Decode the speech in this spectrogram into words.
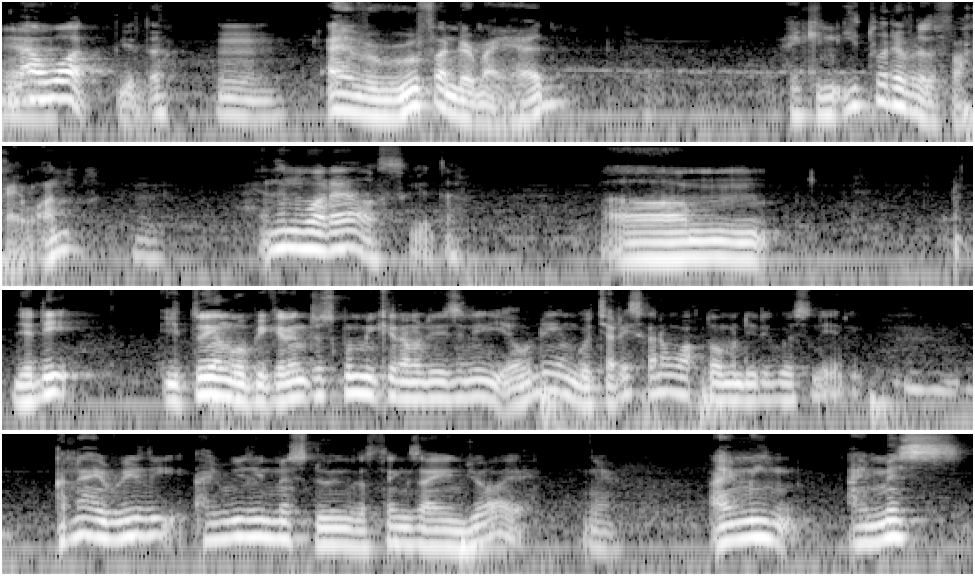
Now what? Gitu. Hmm. I have a roof under my head. I can eat whatever the fuck I want. And then what else? Gitu. Um, jadi itu yang gue pikirin terus gue mikir sama diri sendiri ya udah yang gue cari sekarang waktu sama diri gue sendiri karena I really I really miss doing the things I enjoy Ya. I mean I miss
